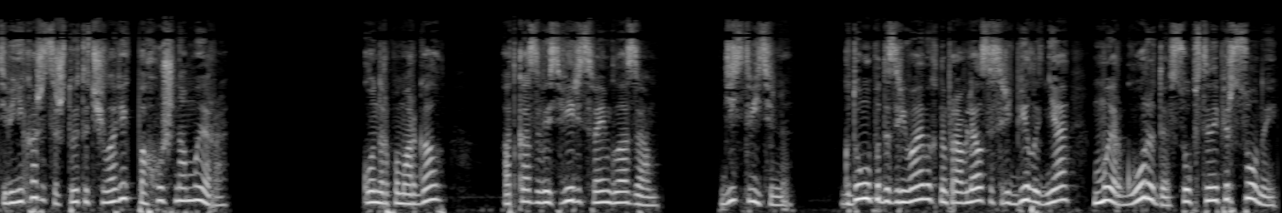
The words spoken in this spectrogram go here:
тебе не кажется, что этот человек похож на мэра? Конор поморгал, отказываясь верить своим глазам. Действительно, к дому подозреваемых направлялся средь бела дня мэр города собственной персоной.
